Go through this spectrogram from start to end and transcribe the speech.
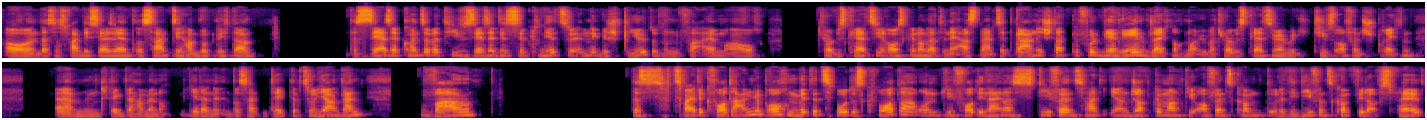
Und das, das fand ich sehr, sehr interessant. Sie haben wirklich da das sehr, sehr konservativ, sehr, sehr diszipliniert zu Ende gespielt und dann vor allem auch Travis Kelsey rausgenommen, hat in der ersten Halbzeit gar nicht stattgefunden. Wir reden gleich nochmal über Travis Kelsey, wenn wir die Chiefs Offense sprechen. Ähm, ich denke, da haben wir noch jeder einen interessanten Take dazu. Ja, und dann war das zweite Quarter angebrochen, Mitte zweites Quarter und die 49ers Defense hat ihren Job gemacht. Die Offense kommt oder die Defense kommt wieder aufs Feld.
